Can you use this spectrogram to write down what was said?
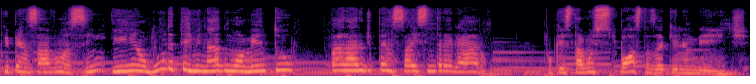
que pensavam assim e em algum determinado momento pararam de pensar e se entregaram, porque estavam expostas àquele ambiente.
